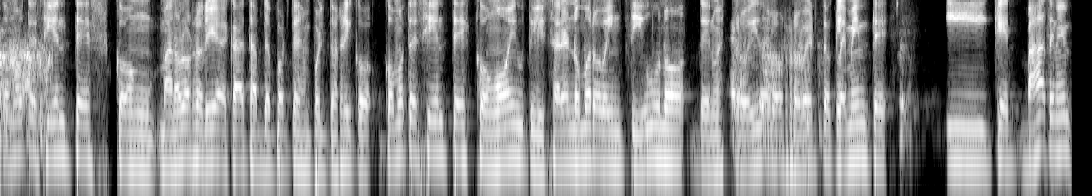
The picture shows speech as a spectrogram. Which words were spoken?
¿cómo te sientes con Manolo Rodríguez de Catap Deportes en Puerto Rico? ¿Cómo te sientes con hoy utilizar el número 21 de nuestro ídolo Roberto Clemente y que vas a tener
